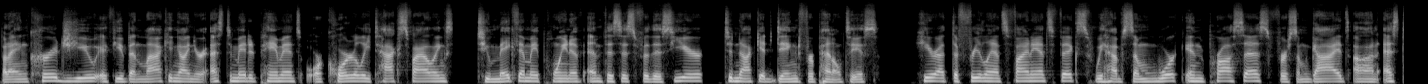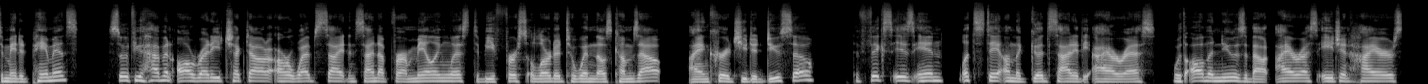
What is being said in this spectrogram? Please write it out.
but I encourage you, if you've been lacking on your estimated payments or quarterly tax filings, to make them a point of emphasis for this year to not get dinged for penalties. Here at the Freelance Finance Fix, we have some work in process for some guides on estimated payments. So if you haven't already checked out our website and signed up for our mailing list to be first alerted to when those comes out, I encourage you to do so. The fix is in. Let's stay on the good side of the IRS with all the news about IRS agent hires,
